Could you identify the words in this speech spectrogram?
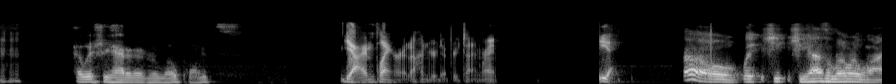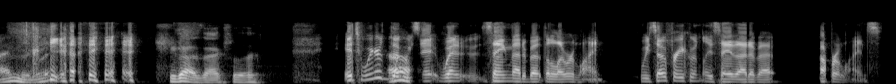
Mm-hmm. I wish she had it at her low points. Yeah, I'm playing her at 100 every time, right? Yeah. Oh wait, she she has a lower line. Really? yeah. She does actually. it's weird that Oh. we say when saying that about the lower line. We so frequently say that about upper lines.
